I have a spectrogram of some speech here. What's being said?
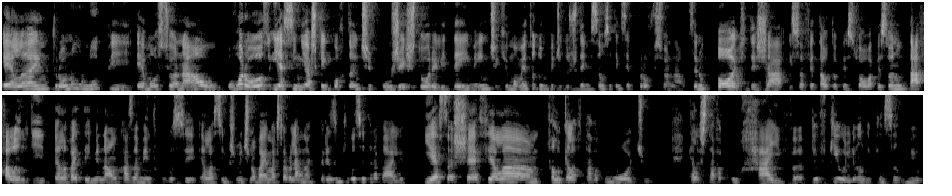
ela entrou num loop emocional horroroso. E assim, acho que é importante o gestor ele ter em mente que o momento de um pedido de demissão você tem que ser profissional. Você não pode deixar isso afetar o teu pessoal. A pessoa não tá falando que ela vai terminar um casamento com você. Ela simplesmente não vai mais trabalhar na empresa em que você trabalha. E essa chefe, ela falou que ela estava com ódio, que ela estava com raiva. E eu fiquei olhando e pensando, meu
